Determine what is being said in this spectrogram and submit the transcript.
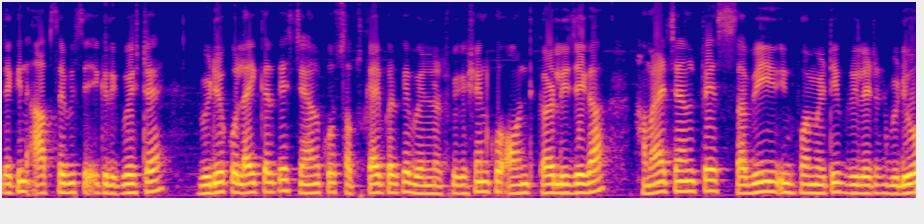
लेकिन आप सभी से एक रिक्वेस्ट है। वीडियो को लाइक करके चैनल को सब्सक्राइब करके बेल नोटिफिकेशन को ऑन कर लीजिएगा। हमारे चैनल पे सभी इन्फॉर्मेटिव रिलेटेड वीडियो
